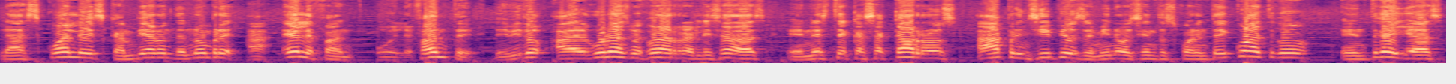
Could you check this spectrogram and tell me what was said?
las cuales cambiaron de nombre a Elephant o Elefante, debido a algunas mejoras realizadas en este cazacarros a principios de 1944, entre ellas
